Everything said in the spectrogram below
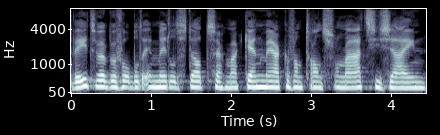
weten we bijvoorbeeld inmiddels dat zeg maar, kenmerken van transformatie zijn.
